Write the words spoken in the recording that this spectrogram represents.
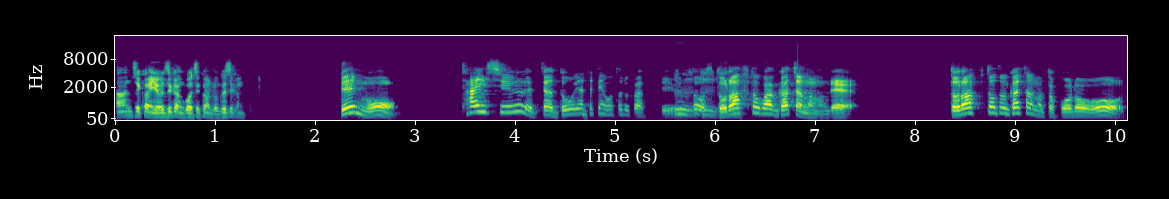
3時間、4時間、5時間、6時間とか。でも、最終、じゃあどうやって点を取るかっていうと、うんうんうんドラフトがガチャなので、ドラフトのガチャのところを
